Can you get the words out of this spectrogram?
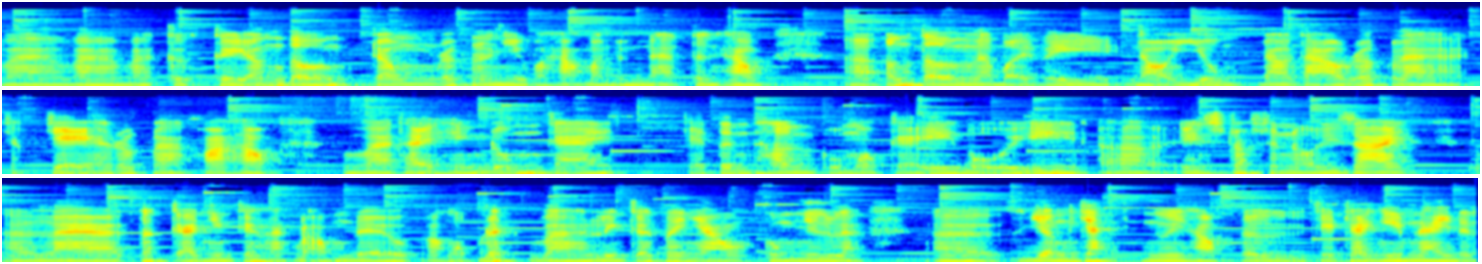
và và và cực kỳ ấn tượng trong rất là nhiều khóa học mà mình đã từng học. À, ấn tượng là bởi vì nội dung đào tạo rất là chặt chẽ rất là khoa học và thể hiện đúng cái cái tinh thần của một cái buổi uh, instructional design uh, là tất cả những cái hoạt động đều có mục đích và liên kết với nhau cũng như là uh, dẫn dắt người học từ cái trải nghiệm này đến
